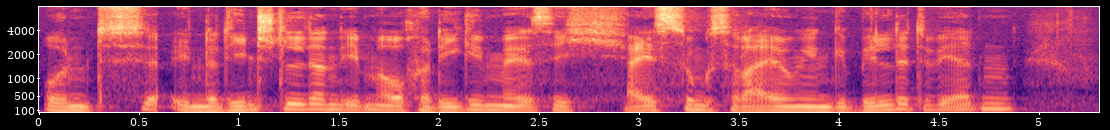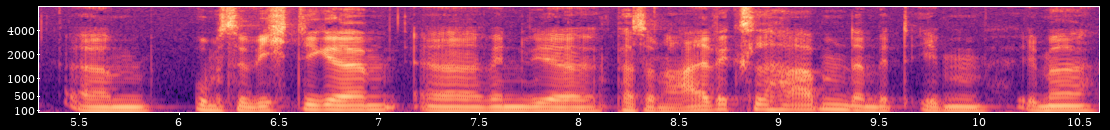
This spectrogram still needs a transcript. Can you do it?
und in der Dienststelle dann eben auch regelmäßig Leistungsreihungen gebildet werden. Ähm, umso wichtiger, äh, wenn wir Personalwechsel haben, damit eben immer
